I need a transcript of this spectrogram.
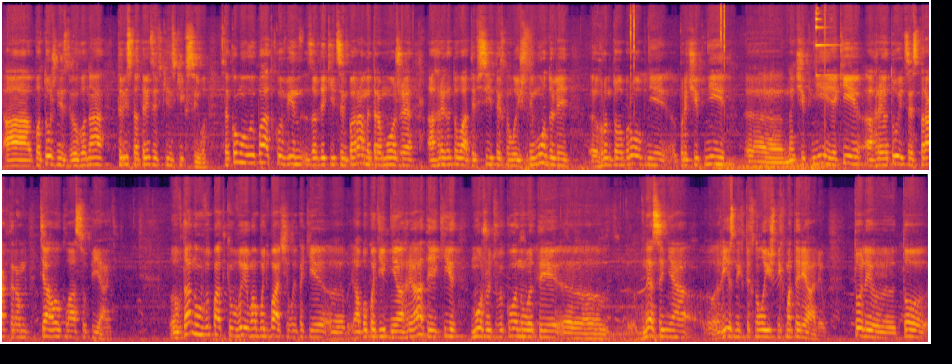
а потужність двигуна 330 кінських сил. В такому випадку він завдяки цим параметрам може агрегатувати всі технологічні модулі, е, ґрунтообробні, причіпні, е, начіпні, які агрегатуються з трактором тягового класу 5. В даному випадку ви, мабуть, бачили такі е, або подібні агрегати, які можуть виконувати е, внесення різних технологічних матеріалів. То, лі, то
